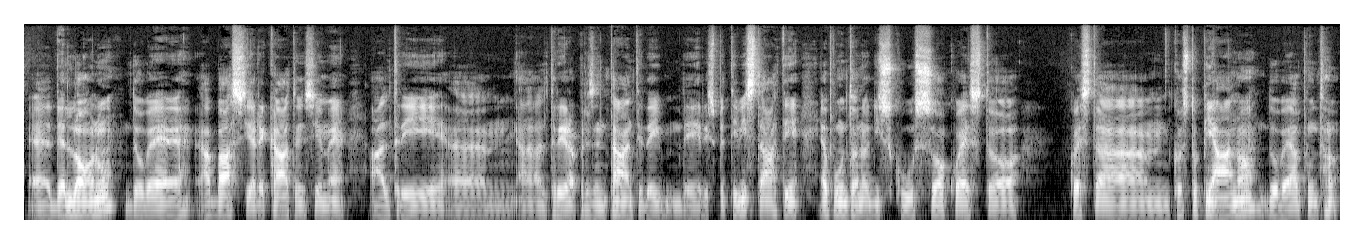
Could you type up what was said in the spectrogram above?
eh, dell'ONU dove Abbas si è recato insieme a altri, ehm, altri rappresentanti dei, dei rispettivi stati e appunto hanno discusso questo questa, questo piano dove appunto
